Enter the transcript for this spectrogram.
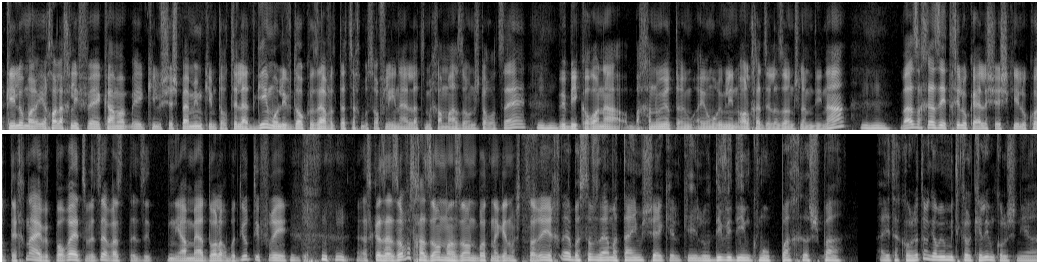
כאילו יכול להחליף אה, כמה, אה, כאילו שש פעמים כי אם אתה רוצה להדגים או לבדוק או זה, אבל אתה צריך בסוף להנהל לעצמך מה הזון שאתה רוצה, ובעיקרון בחנויות היו אמורים לנעול לך את זה לזון של המדינה, ואז אחרי זה התחילו כאלה שיש כאילו קוד טכנאי ופורץ וזה, ואז זה נהיה 100 דולר בדיוטי פרי, אז כזה עזוב אותך זון מה זון, בוא תנגן מה שצריך. אה, בסוף זה היה 200 שקל, כאילו, דיווידים כמו פח אשפה. היית קולט, הם גם היו מתקלקלים כל שנייה.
